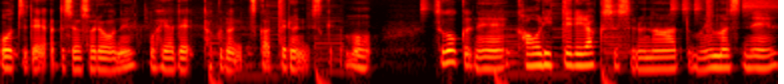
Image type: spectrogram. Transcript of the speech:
お家で私はそれをねお部屋で炊くのに使ってるんですけどもすごくね香りってリラックスするなと思いますね。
